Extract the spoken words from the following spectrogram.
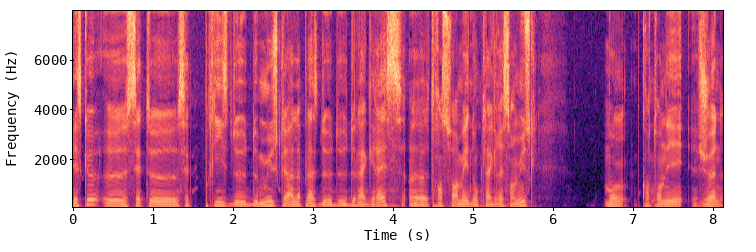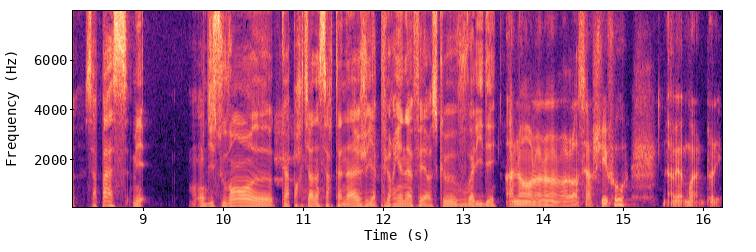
Est-ce que euh, cette, cette prise de, de muscle à la place de, de- de la graisse, transformer donc la graisse en muscle, bon, quand on est jeune, ça passe, mais on dit souvent euh, qu'à partir d'un certain âge, il n'y a plus rien à faire. Est-ce que vous validez? Ah non, non, non, non, alors c'est archi faux. Non, mais moi, attendez.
